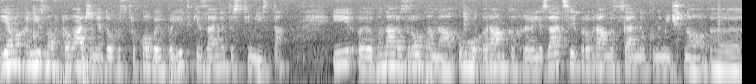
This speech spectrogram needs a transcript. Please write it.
є механізмом впровадження довгострокової політики зайнятості міста. І е, вона розроблена у рамках реалізації програми соціально-економічного е,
